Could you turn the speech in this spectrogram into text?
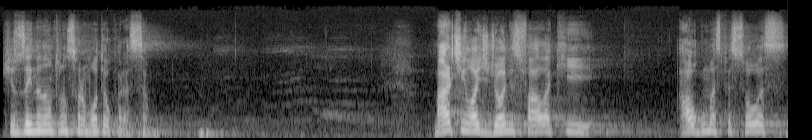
Jesus ainda não transformou teu coração. Martin Lloyd Jones fala que há algumas pessoas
